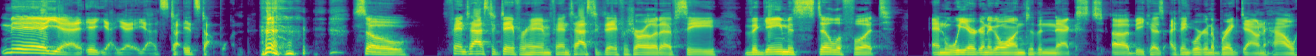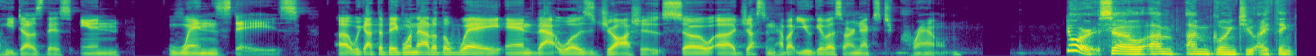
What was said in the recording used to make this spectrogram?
"Yeah, yeah, yeah, yeah, yeah. It's t- it's top one." so fantastic day for him. Fantastic day for Charlotte FC. The game is still afoot, and we are going to go on to the next uh, because I think we're going to break down how he does this in Wednesdays. Uh, we got the big one out of the way, and that was Josh's. So, uh, Justin, how about you give us our next crown? Sure. So I'm I'm going to I think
